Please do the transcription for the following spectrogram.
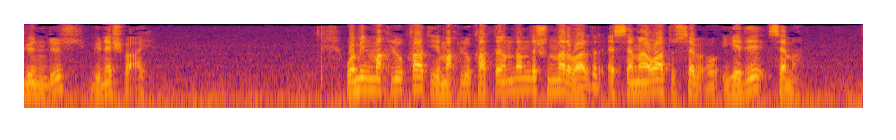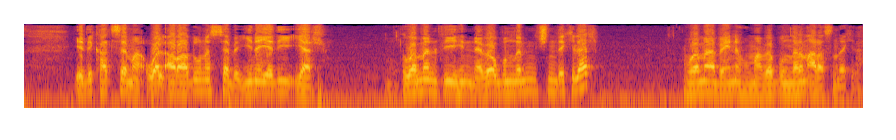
gündüz, güneş ve ay. Ve min mahlukatihi mahlukatlarından da şunlar vardır. Es-semavatu seb'u. Yedi sema. Yedi kat sema. Vel aradune seb'i. Yine yedi yer. Ve men fihinne. Ve bunların içindekiler. Ve ma beynehuma. Ve bunların arasındakiler.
